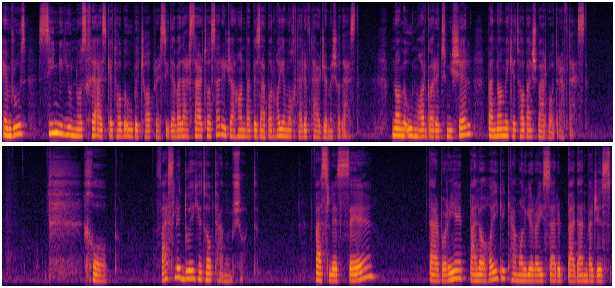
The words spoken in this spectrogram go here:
امروز سی میلیون نسخه از کتاب او به چاپ رسیده و در سرتاسر سر جهان و به زبانهای مختلف ترجمه شده است. نام او مارگارت میشل و نام کتابش برباد رفته است. خب فصل دو کتاب تموم شد فصل سه درباره بلاهایی که کمالگرایی سر بدن و جسم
